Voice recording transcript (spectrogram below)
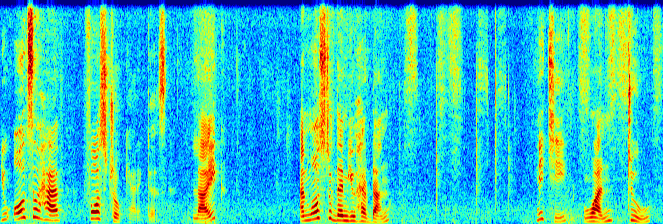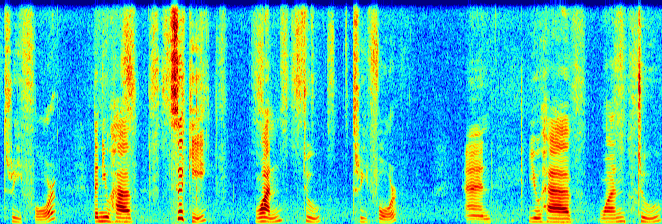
You also have 4 stroke characters like and most of them you have done nichi 1, 2, 3, 4. Then you have tsuki 1, 2, 3, 4 and you have 1, 2,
